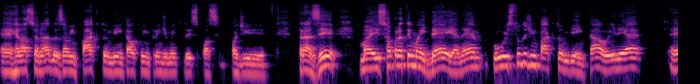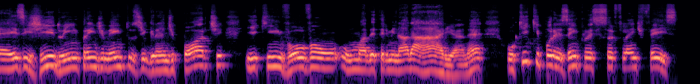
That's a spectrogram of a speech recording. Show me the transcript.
é, relacionadas ao impacto ambiental que o empreendimento desse pode, pode trazer. Mas só para ter uma ideia, né? O estudo de impacto ambiental ele é é, exigido em empreendimentos de grande porte e que envolvam uma determinada área. Né? O que, que, por exemplo, esse Surfland fez?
